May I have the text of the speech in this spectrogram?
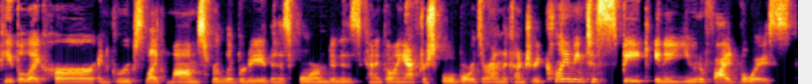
people like her and groups like moms for liberty that has formed and is kind of going after school boards around the country claiming to speak in a unified voice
